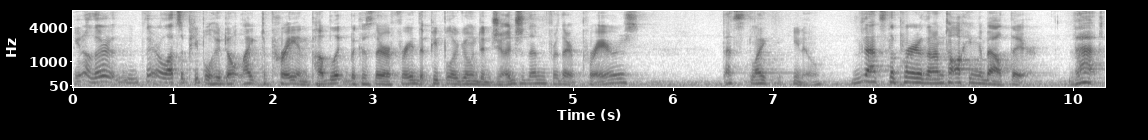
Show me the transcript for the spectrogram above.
You know, there there are lots of people who don't like to pray in public because they're afraid that people are going to judge them for their prayers. That's like, you know, that's the prayer that I'm talking about there. That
